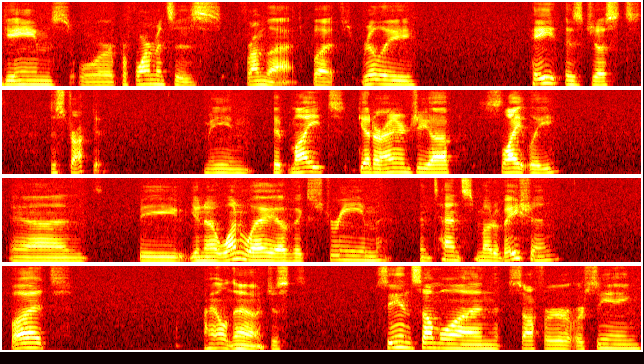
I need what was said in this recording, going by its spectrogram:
games or performances from that. But really hate is just destructive. I mean it might get our energy up slightly and be you know one way of extreme intense motivation, but I don't know, just seeing someone suffer or seeing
